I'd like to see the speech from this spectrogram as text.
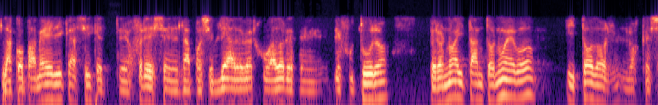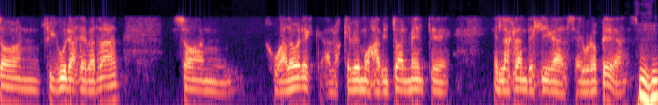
la, Copa América sí que te ofrece la posibilidad de ver jugadores de, de, futuro, pero no hay tanto nuevo y todos los que son figuras de verdad son jugadores a los que vemos habitualmente en las grandes ligas europeas. Uh.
